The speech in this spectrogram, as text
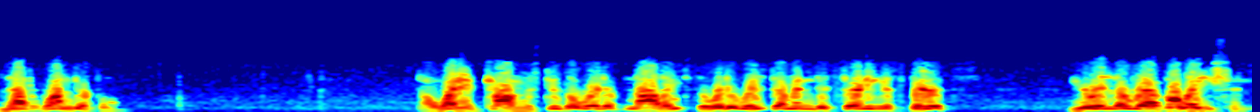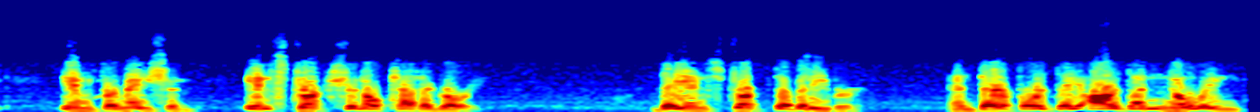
Isn't that wonderful? Now, when it comes to the word of knowledge, the word of wisdom, and discerning of spirits, you're in the revelation, information, instructional category. They instruct the believer and therefore they are the knowing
